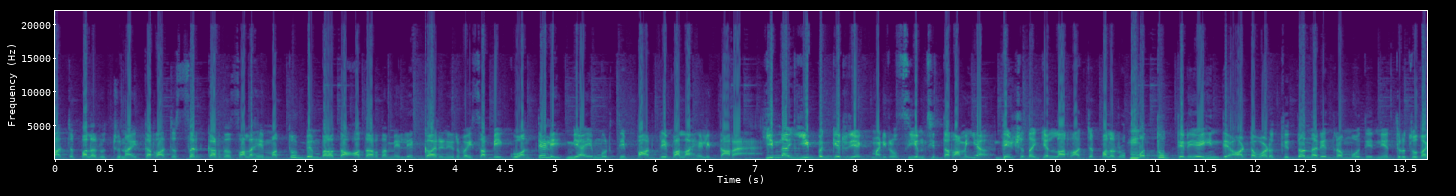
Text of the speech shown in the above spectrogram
ರಾಜ್ಯಪಾಲರು ಚುನಾಯಿತ ರಾಜ್ಯ ಸರ್ಕಾರದ ಸಲಹೆ ಮತ್ತು ಬೆಂಬಲದ ಆಧಾರದ ಮೇಲೆ ಕಾರ್ಯನಿರ್ವಹಿಸಬೇಕು ಅಂತೇಳಿ ನ್ಯಾಯಮೂರ್ತಿ ಪಾರ್ದಿವಾಲಾ ಹೇಳಿದ್ದಾರೆ. ಇನ್ನ ಈ ಬಗ್ಗೆ ರಿಯಾಕ್ಟ್ ಮಾಡಿರೋ ಸಿಎಂ ಸಿದ್ದರಾಮಯ್ಯ, ದೇಶದ ಎಲ್ಲಾ ರಾಜ್ಯಪಾಲರು ಮತ್ತು ತೆರೆಯ ಹಿಂದೆ ಆಟವಾಡುತ್ತಿದ್ದ ನರೇಂದ್ರ ಮೋದಿ ನೇತೃತ್ವದ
